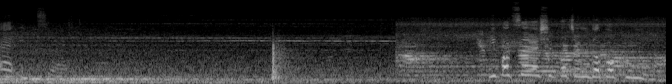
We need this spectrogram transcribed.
E i C. I podstawia się pociąg do Bokunina.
